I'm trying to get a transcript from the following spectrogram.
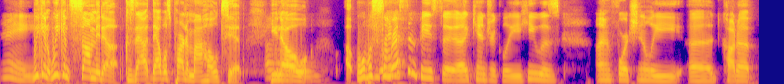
Dang. We can we can sum it up because that that was part of my whole tip. You know, Oh. uh, what was his Well, name? Rest in peace to uh, Kendrick Lee. He was unfortunately uh, caught up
